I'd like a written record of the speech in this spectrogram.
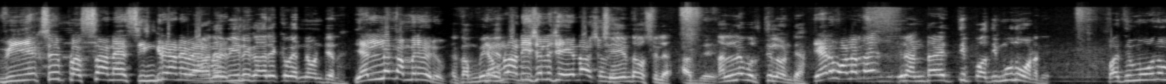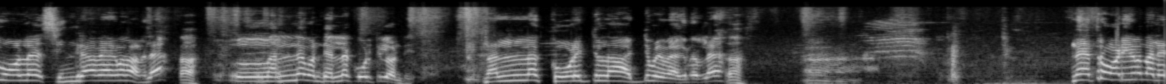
വി എക്സ് പ്ലസ് ആണ് സിംഗ്ര ആണ് കാര്യമൊക്കെ വരുന്ന വണ്ടിയാണ്. എല്ലാം കമ്പനി വരും. കമ്പനി നമ്മൾ അഡീഷണൽ ചെയ്യേണ്ട ആവശ്യം ചെയ്യേണ്ട ആവശ്യമില്ല. അതെ. നല്ല വൃത്തിയുള്ള വണ്ടിയാണ് ഏറെ ഇത് രണ്ടായിരത്തി പതിമൂന്ന് മോഡൽ പതിമൂന്ന് മോളിൽ സിംഗ്ര വേഗണർ ആണല്ലേ നല്ല വണ്ടി എല്ലാ ക്വാളിറ്റിയുള്ള വണ്ടി. നല്ല ക്വാളിറ്റി ഉള്ള അടിപൊളി വാഗണർ അല്ലേ? എത്ര ഓടിക്കണമെന്നല്ലേ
